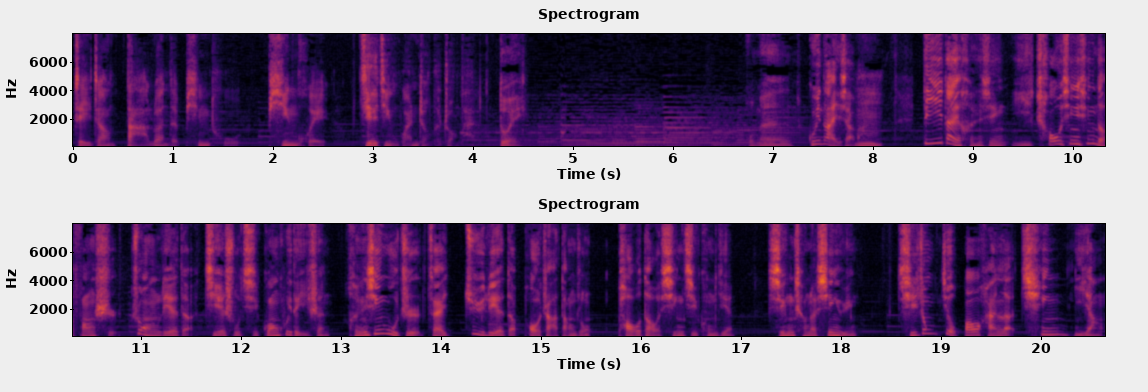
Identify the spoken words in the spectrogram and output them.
这张打乱的拼图拼回接近完整的状态了。对。我们归纳一下吧。嗯，第一代恒星以超新星的方式壮烈地结束其光辉的一生。恒星物质在剧烈的爆炸当中抛到星际空间，形成了星云，其中就包含了氢、氧、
